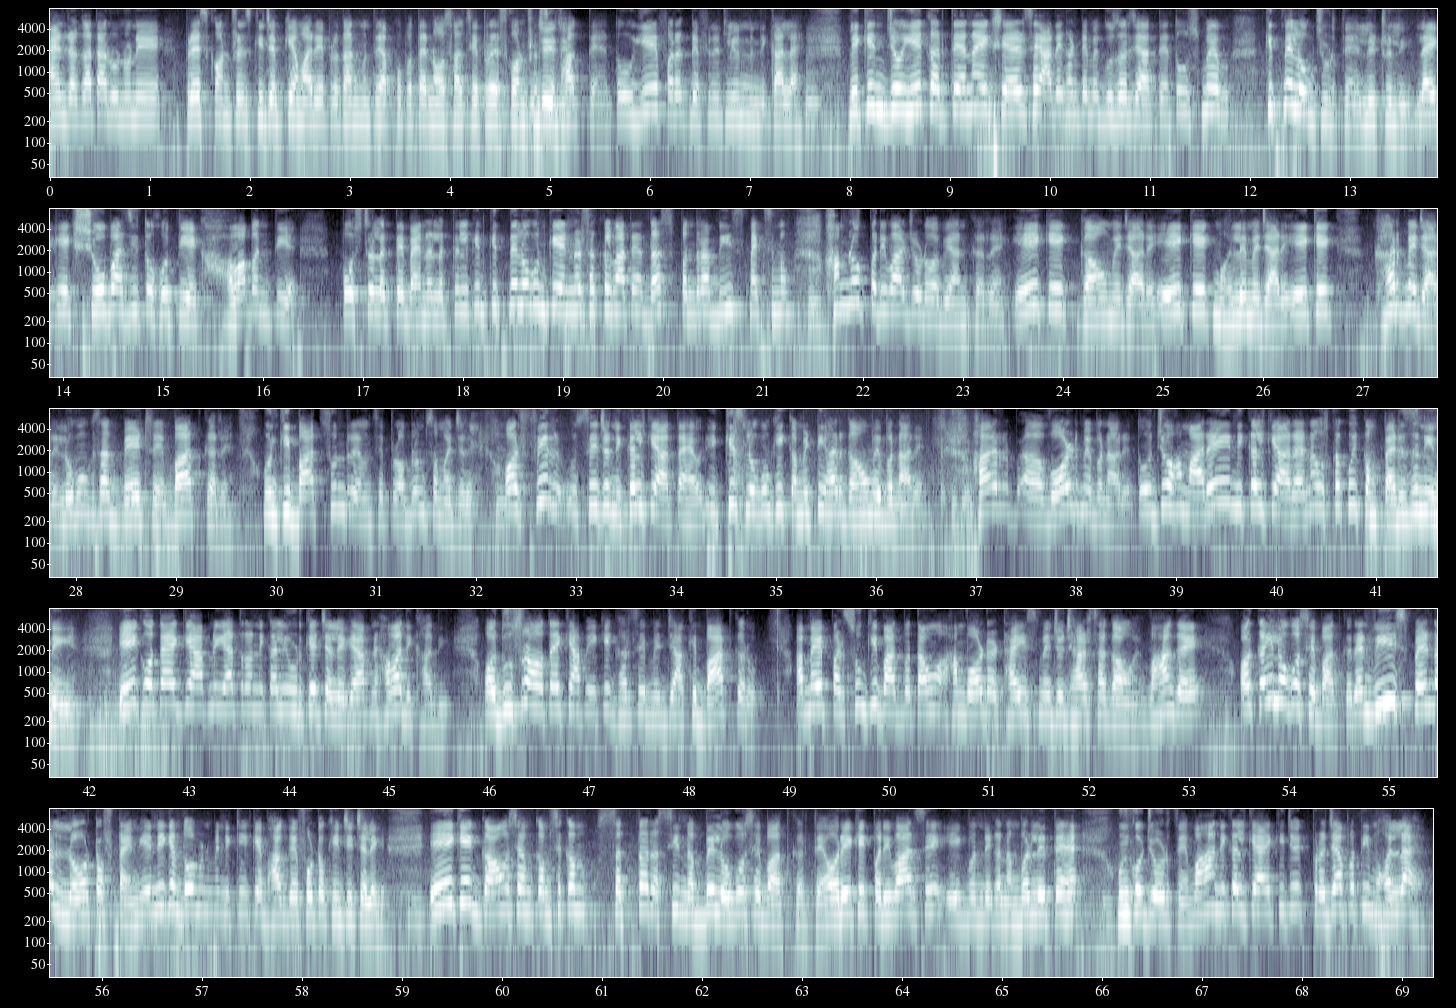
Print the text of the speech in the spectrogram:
एंड लगातार उन्होंने प्रेस कॉन्फ्रेंस की जबकि हमारे प्रधानमंत्री आपको पता है नौ साल से प्रेस कॉन्फ्रेंस से भागते हैं। तो ये फ़र्क डेफिनेटली उन्होंने निकाला है। लेकिन जो ये करते हैं ना एक शहर से आधे घंटे में गुजर जाते हैं तो उसमें कितने लोग जुड़ते हैं लिटरली लाइक एक शोबाजी तो होती है, एक हवा बनती है, पोस्टर लगते हैं बैनर लगते हैं, लेकिन कितने लोग उनके इनर सर्कल में आते हैं? दस, पंद्रह, बीस मैक्सिमम हम लोग परिवार जोड़ो अभियान कर रहे हैं एक एक गाँव में जा रहे हैं एक एक मोहल्ले में जा रहे हैं एक एक घर में जा रहे हैं, लोगों के साथ बैठ रहे हैं, बात कर रहे हैं, उनकी बात सुन रहे हैं, उनसे प्रॉब्लम समझ रहे हैं और फिर उससे जो निकल के आता है और 21 लोगों की कमिटी हर गाँव में बना रहे हैं, हर वार्ड में बना रहे हैं। तो जो हमारे निकल के आ रहा है ना, उसका कोई कंपेरिजन ही नहीं है। एक होता है कि आपने यात्रा निकाली, उड़ के चले गए, आपने हवा दिखा दी। और दूसरा होता है कि आप एक एक घर से जाके बात करो। अब मैं परसों की बात बताऊँ, हम वार्ड 28 में जो झारसा गाँव है, वहाँ गए और कई लोगों से बात करें and we spend a lot of time ये नहीं कि हम दो मिनट में निकल के भाग गए फ़ोटो खींची, चले गए। एक एक गाँव से हम कम से कम सत्तर, अस्सी, नब्बे लोगों से बात करते हैं और एक एक परिवार से एक बंदे का नंबर लेते हैं, उनको जोड़ते हैं। वहाँ निकल के आए कि जो एक प्रजापति मोहल्ला है,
